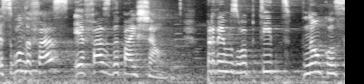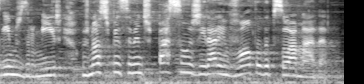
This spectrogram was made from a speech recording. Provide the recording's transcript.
A segunda fase é a fase da paixão. Perdemos o apetite, não conseguimos dormir, os nossos pensamentos passam a girar em volta da pessoa amada.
